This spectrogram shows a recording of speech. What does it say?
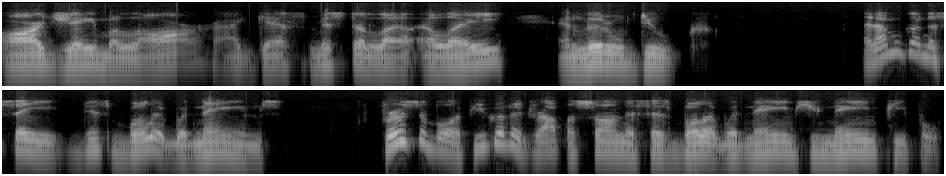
RJ Millar, I guess, Mr. LA, and Little Duke. And I'm going to say this bullet with names. First of all, if you're going to drop a song that says bullet with names, you name people,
